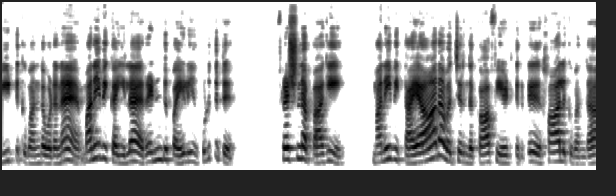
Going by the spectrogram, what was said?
வீட்டுக்கு வந்த உடனே மனைவி கையில் ரெண்டு பையிலையும் கொடுத்துட்டு ஃப்ரெஷ்னப் ஆகி மனைவி தயாராக வச்சிருந்த காஃபி எடுத்துக்கிட்டு ஹாலுக்கு வந்தா?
